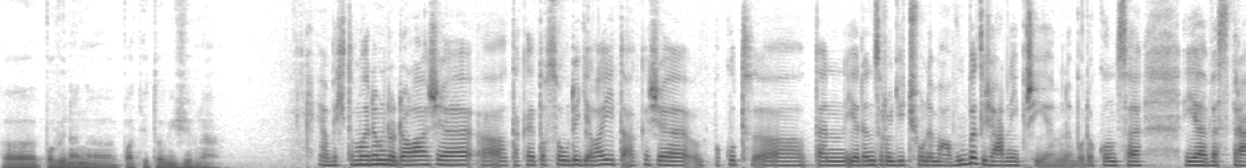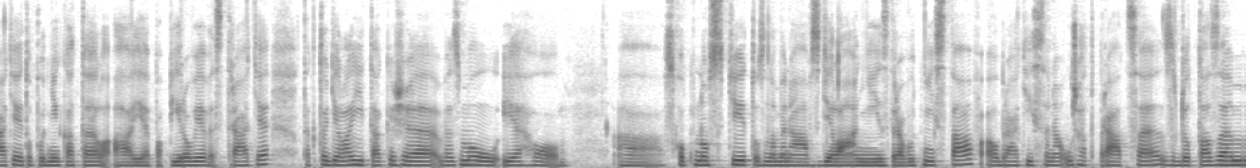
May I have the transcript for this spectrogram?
Eh, povinen eh, platit to výživné. Já bych tomu jenom dodala, že uh, také to soudy dělají tak, že pokud uh, ten jeden z rodičů nemá vůbec žádný příjem, nebo dokonce je ve ztrátě, je to podnikatel a je papírově ve ztrátě, tak to dělají tak, že vezmou jeho schopnosti, to znamená vzdělání, zdravotní stav a obrátí se na úřad práce s dotazem,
